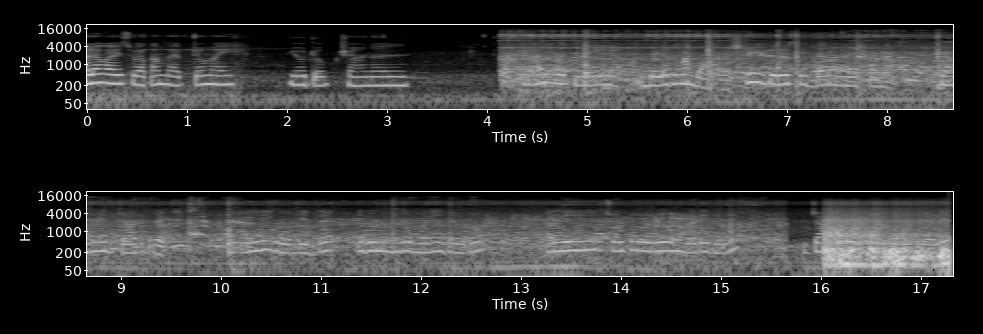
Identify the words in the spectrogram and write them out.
Hello guys welcome back to my YouTube channel ನಾನಿವತ್ತು ನಿಮಗೆ ಬೆಳಗುಂಬ ಶ್ರೀ ಗುರು ಸಿದ್ದರಾಮೇಶ್ವರ ಸ್ವಾಮಿ ಜಾತ್ರೆ. ಅಲ್ಲಿಗೆ ಹೋಗಿದ್ದೆ. ಇದು ನಮ್ಮದು ಮನೆ ದೇವರು. ಅಲ್ಲಿ ಸ್ವಲ್ಪ ವಿಡಿಯೋ ಮಾಡಿದ್ದೀನಿ. ಜಾತ್ರೆ ಅಂತೇಳಿ ಅಂತ ಹೇಳಿ.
